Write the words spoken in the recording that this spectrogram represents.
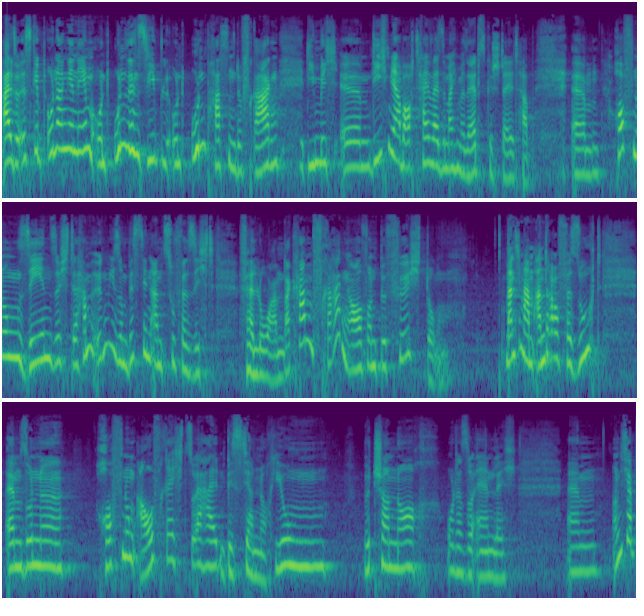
also es gibt unangenehme und unsensible und unpassende Fragen, die mich, ähm, die ich mir aber auch teilweise manchmal selbst gestellt habe. Ähm, Hoffnungen, Sehnsüchte haben irgendwie so ein bisschen an Zuversicht verloren. Da kamen Fragen auf und Befürchtungen. Manchmal haben andere auch versucht, ähm, so eine Hoffnung aufrecht zu erhalten. Bist ja noch jung, wird schon noch oder so ähnlich. Ähm, und ich habe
